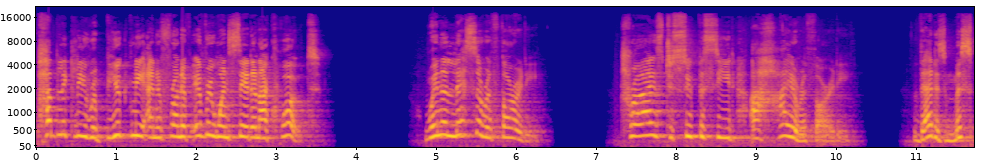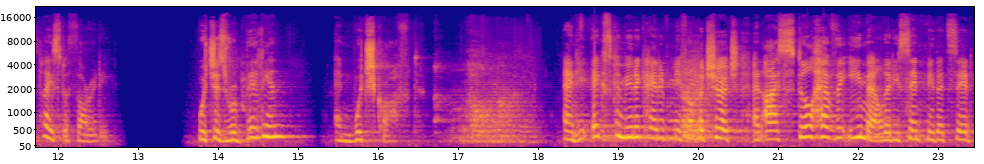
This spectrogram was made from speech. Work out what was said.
publicly rebuked me and in front of everyone said, and I quote, When a lesser authority tries to supersede a higher authority, that is misplaced authority, which is rebellion and witchcraft. Oh And he excommunicated me from the church, and I still have the email that he sent me that said,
